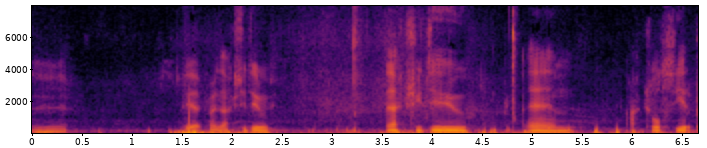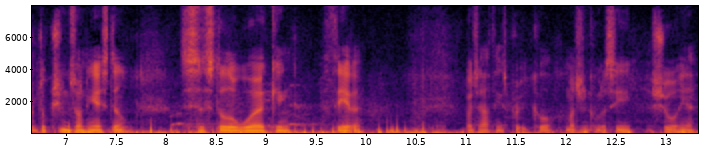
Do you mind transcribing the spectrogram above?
Uh, yeah, probably actually do. They actually do um, actual theatre productions on here still. This is still a working theatre, which I think is pretty cool. Imagine coming to see a show here.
